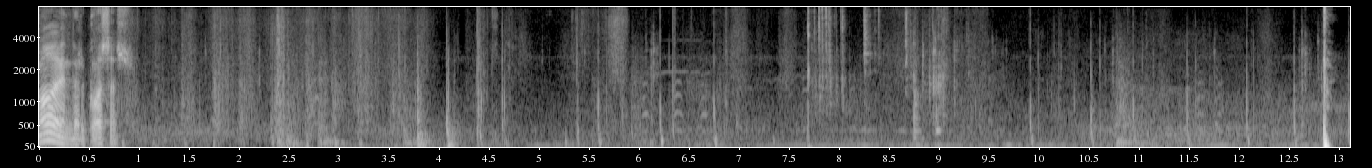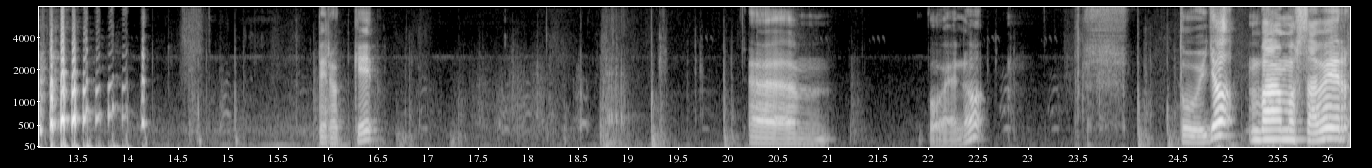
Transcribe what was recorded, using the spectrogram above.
Tengo vender cosas. Pero qué... Em, bueno. Tú y yo vamos a ver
